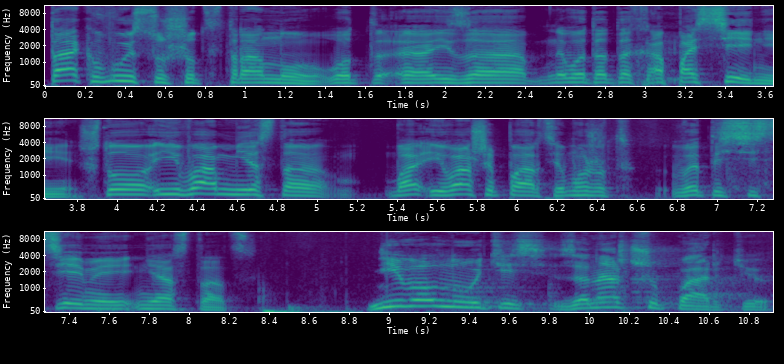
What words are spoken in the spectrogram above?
так высушит страну вот э, из-за вот этих опасений, что и вам место, и вашей партии может в этой системе не остаться. Не волнуйтесь за нашу партию.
